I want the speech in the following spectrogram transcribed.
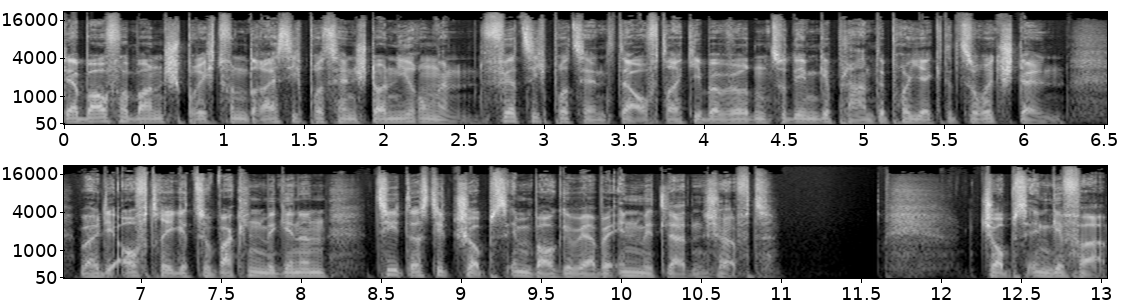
Der Bauverband spricht von 30 Prozent Stornierungen. 40 Prozent der Auftraggeber würden zudem geplante Projekte zurückstellen. Weil die Aufträge zu wackeln beginnen, zieht das die Jobs im Baugewerbe in Mitleidenschaft. Jobs in Gefahr.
